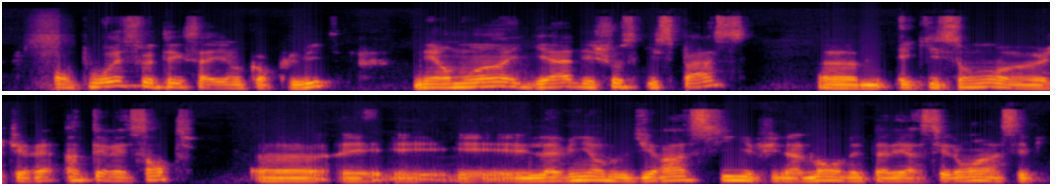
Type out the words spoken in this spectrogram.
On pourrait souhaiter que ça aille encore plus vite. Néanmoins, il y a des choses qui se passent euh, et qui sont, euh, je dirais, intéressantes et, l'avenir nous dira si finalement on est allé assez loin, assez vite.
